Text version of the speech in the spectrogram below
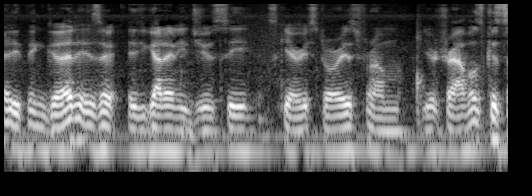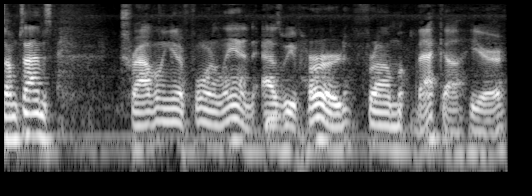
Anything good? Is it you got any juicy, scary stories from your travels? Because sometimes traveling in a foreign land, as we've heard from Becca here,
